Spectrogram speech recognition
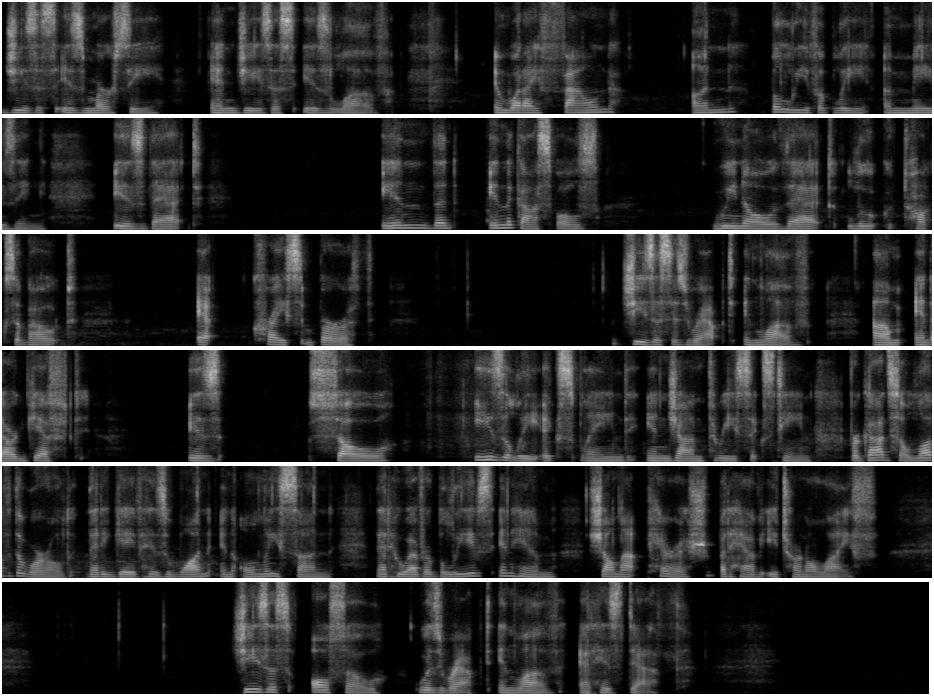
Jesus is mercy. And Jesus is love. And what I found unbelievably amazing is that in the in the Gospels, we know that Luke talks about at Christ's birth, Jesus is wrapped in love. Um, and our gift is so easily explained in John 3:16 for God so loved the world that he gave his one and only son that whoever believes in him shall not perish, but have eternal life. Jesus also was wrapped in love at his death.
